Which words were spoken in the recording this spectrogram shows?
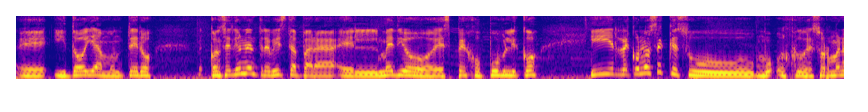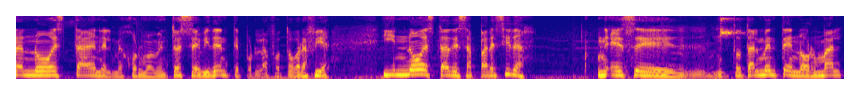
eh, Idoya Montero, concedió una entrevista para el medio Espejo Público y reconoce que su, que su hermana no está en el mejor momento. Es evidente por la fotografía. Y no está desaparecida. Es eh, totalmente normal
